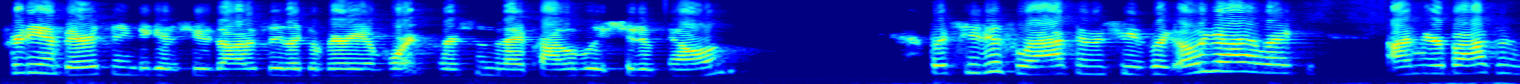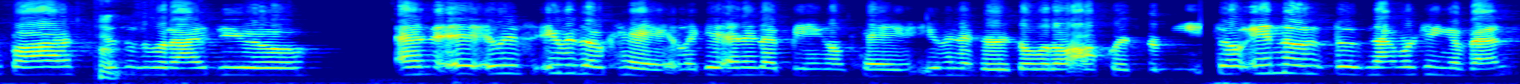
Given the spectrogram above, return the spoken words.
pretty embarrassing because she was obviously like a very important person that I probably should have known. But she just laughed and she was like, oh yeah, like I'm your boss's boss. This is what I do. and it, it, was it was okay. Like it ended up being okay, even if it was a little awkward for me. So in those those networking events,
